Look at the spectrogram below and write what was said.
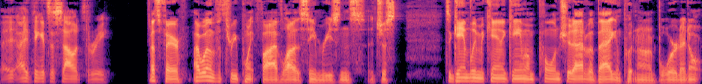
I think it's a solid three. That's fair. I went with a 3.5. A lot of the same reasons. It's just, it's a gambling mechanic game. I'm pulling shit out of a bag and putting it on a board. I don't,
